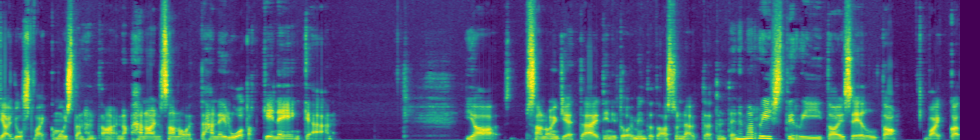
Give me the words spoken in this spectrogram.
Ja just vaikka muistan, hän aina, hän aina sanoo, että hän ei luota keneenkään. Ja sanoinkin, että äitini toiminta taas on näyttäytynyt enemmän ristiriitaiselta vaikka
